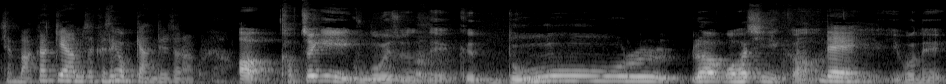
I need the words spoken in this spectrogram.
제가 막깎기 하면서 그 생각밖에 안 들더라고요. 아 갑자기 궁금해졌는데 그 노라고 하시니까 네. 이번에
